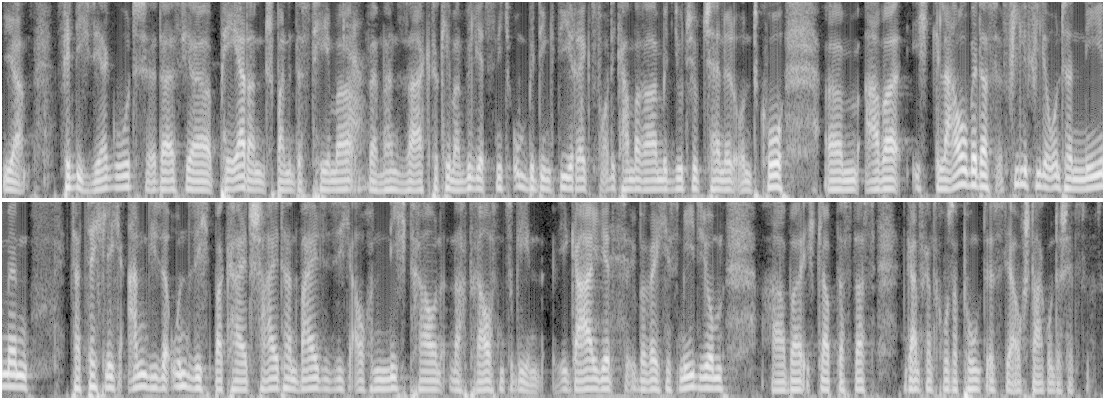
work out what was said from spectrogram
Ja, finde ich sehr gut. Da ist ja PR dann ein spannendes Thema, ja. wenn man sagt, okay, man will jetzt nicht unbedingt direkt vor die Kamera mit YouTube-Channel und Co. Ähm, aber ich glaube, dass viele, viele Unternehmen tatsächlich an dieser Unsichtbarkeit scheitern, weil sie sich auch nicht trauen, nach draußen zu gehen. Egal jetzt über welches Medium, aber ich glaube, dass das ein ganz, ganz großer Punkt ist, der auch stark unterschätzt wird.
